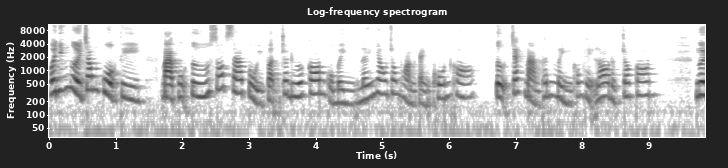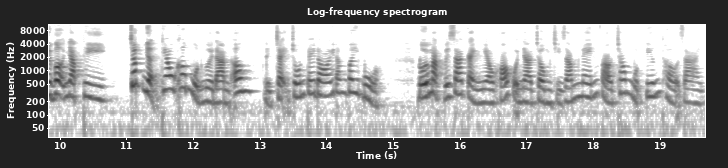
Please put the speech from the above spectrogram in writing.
Với những người trong cuộc thì bà cụ tứ xót xa tuổi phận cho đứa con của mình lấy nhau trong hoàn cảnh khốn khó, tự trách bản thân mình không thể lo được cho con. Người vợ nhặt thì chấp nhận theo không một người đàn ông để chạy trốn cái đói đang vây bùa. Đối mặt với gia cảnh nghèo khó của nhà chồng chỉ dám nén vào trong một tiếng thở dài.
